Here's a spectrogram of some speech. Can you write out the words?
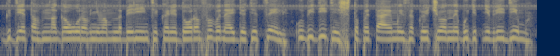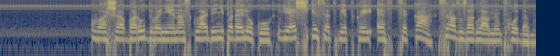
Где-то в многоуровневом лабиринте коридоров вы найдете цель. Убедитесь, что пытаемый заключенный будет невредим. Ваше оборудование на складе неподалеку, в ящике с отметкой ФЦК, сразу за главным входом.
